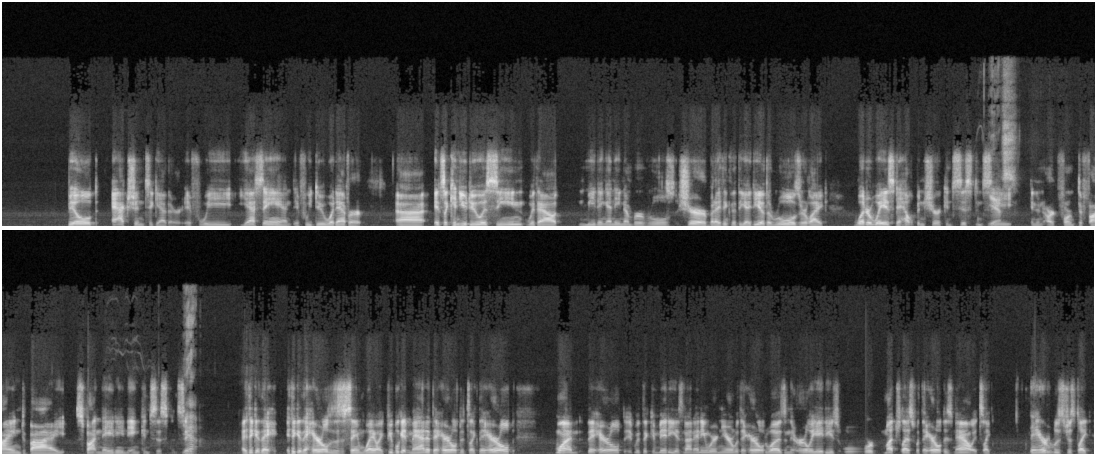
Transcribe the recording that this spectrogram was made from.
build action together, if we yes and, if we do whatever." Uh, it's like, can you do a scene without meeting any number of rules? Sure, but I think that the idea of the rules are like, what are ways to help ensure consistency Yes. in an art form defined by spontaneity and inconsistency? Yeah. I think of the I think of the Herald is the same way. Like people get mad at the Herald. It's like the Herald. One, the Herald with the committee is not anywhere near what the Herald was in the early '80s, or much less what the Herald is now. It's like the Herald was just like,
